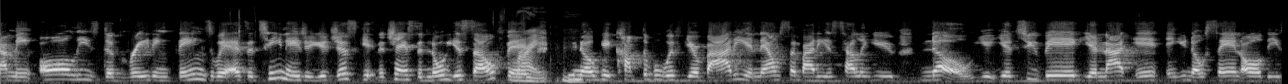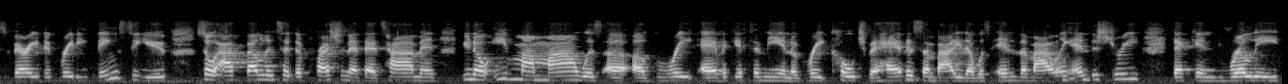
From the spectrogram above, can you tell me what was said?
I mean, all these degrading things. Where as a teenager, you're just getting a chance to know yourself and Right. you know get comfortable with your body, and now somebody is telling you, "No, you, you're too big, you're not it," and you know saying all these very degrading things to you. So I fell into depression at that time. And, you know, even my mom was a, a great advocate for me and a great coach, but having somebody that was in the modeling industry that can really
